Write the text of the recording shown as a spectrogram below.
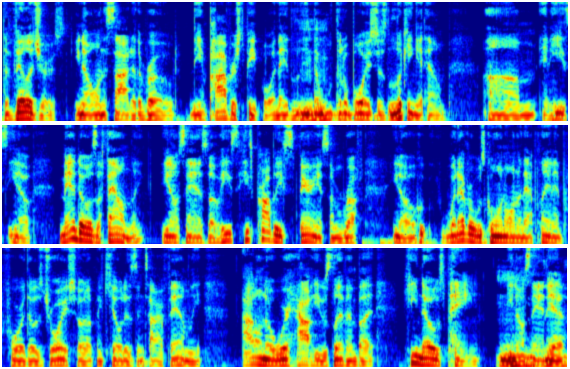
the villagers you know on the side of the road, the impoverished people, and they the little boys just looking at him, um, and he's you know Mando is a foundling, you know what I'm saying, so he's he's probably experienced some rough. You know, whatever was going on on that planet before those droids showed up and killed his entire family. I don't know where how he was living, but he knows pain. You know what I'm mm, saying? yeah, And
